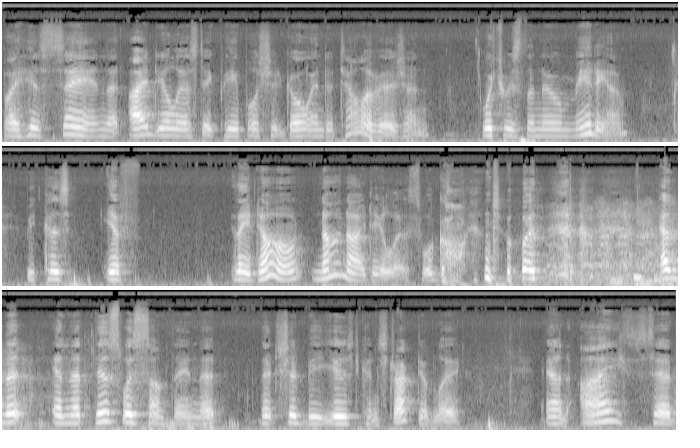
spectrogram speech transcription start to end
by his saying that idealistic people should go into television, which was the new medium, because if they don't, non-idealists will go into it, and that and that this was something that that should be used constructively. And I said,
